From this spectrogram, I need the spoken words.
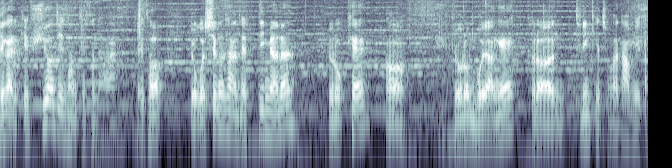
얘가 이렇게 휘어진 상태에서 나와요. 그래서 요거 식은 상태에서 띄면은 요렇게 어 요런 모양의 그런 드림캐쳐가 나옵니다.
